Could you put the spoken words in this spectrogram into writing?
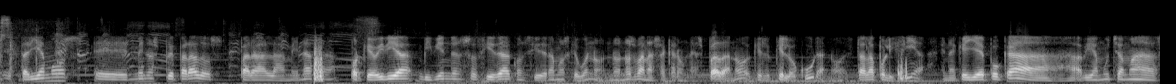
Estaríamos eh, menos preparados para la amenaza, porque hoy día, viviendo en sociedad, consideramos que, bueno, no nos van a sacar una espada, ¿no? Qué, locura, ¿no? Está la policía. En aquella época había mucha más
